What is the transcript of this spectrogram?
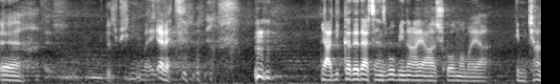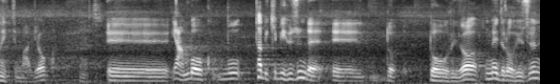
Ee, Geçmiş. evet. ya dikkat ederseniz bu binaya aşık olmamaya imkan ihtimal yok. Ee, yani bu bu tabii ki bir hüzün de e, do- doğuruyor. Nedir o hüzün?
